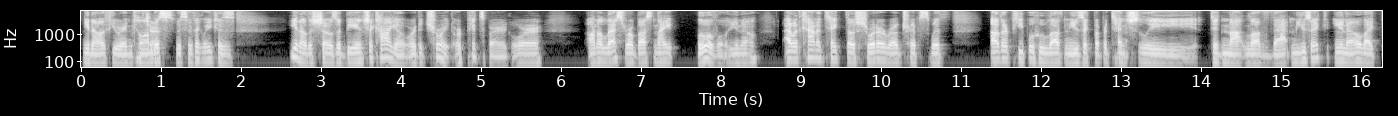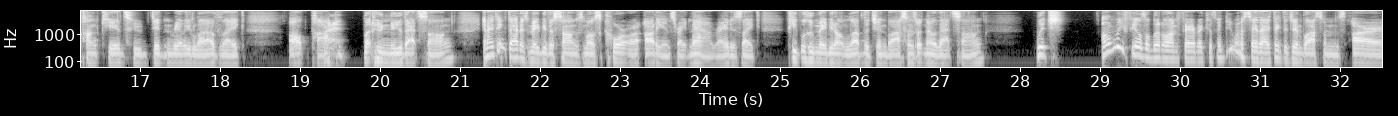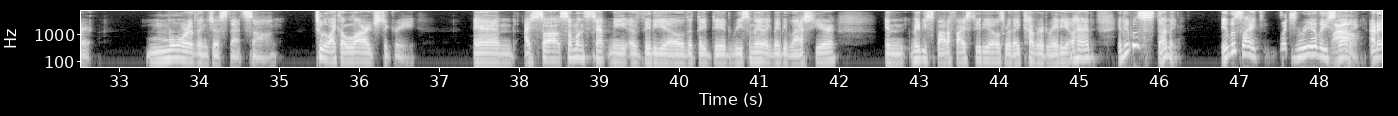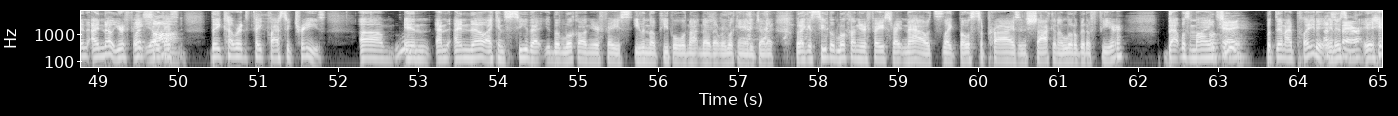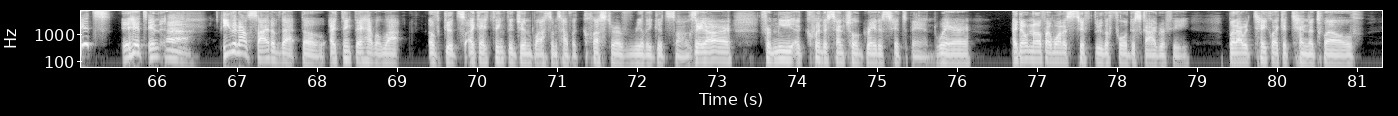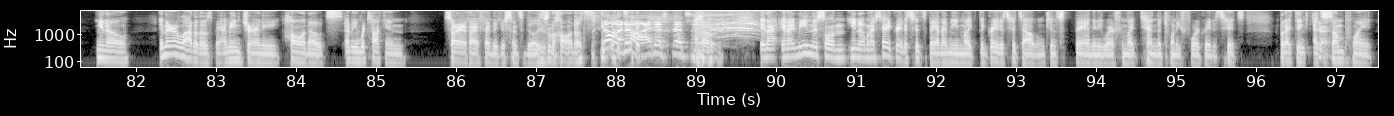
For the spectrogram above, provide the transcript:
You know, if you were in Columbus specifically, because you know, the shows would be in Chicago or Detroit or Pittsburgh or on a less robust night, Louisville, you know? I would kind of take those shorter road trips with other people who love music but potentially did not love that music, you know, like punk kids who didn't really love like alt pop, Right. But who knew that song. And I think that is maybe the song's most core audience right now, right? Is like people who maybe don't love the Gin Blossoms but know that song, which only feels a little unfair because I do want to say that I think the Gin Blossoms are more than just that song to like a large degree. And I saw someone sent me a video that they did recently, like maybe last year, in maybe Spotify studios where they covered Radiohead, and it was stunning. It was like Which- really wow. stunning. And I, I know you're fake. like they covered fake plastic trees. Um, and and I know I can see that the look on your face, even though people will not know that we're looking at each other, but I can see the look on your face right now. It's like both surprise and shock and a little bit of fear. That was mine too. But then I played it That's and it's, fair. it hits. It hits. And Uh, even outside of that, though, I think they have a lot of good. Like I think the Gin Blossoms have a cluster of really good songs. They are, for me, a quintessential greatest hits band. Where I don't know if I want to sift through the full discography, but I would take like a ten to twelve. You know, and there are a lot of those. bands. I mean, Journey, Hall and Oates. I mean, we're talking. Sorry if I offended your sensibilities with the Hall and Oates. thing. no, no, like- I just that's um, and I and I mean this on you know when I say greatest hits band, I mean like the greatest hits album can span anywhere from like ten to twenty four greatest hits. But I think at Sure. some point,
